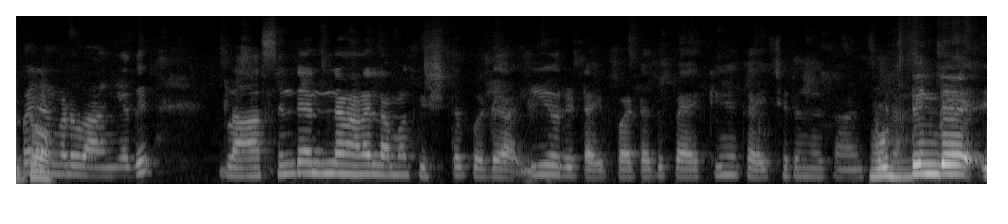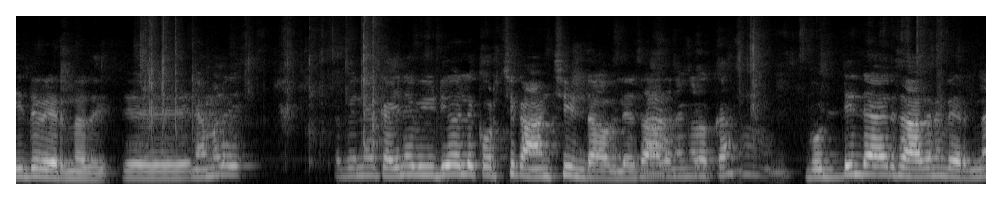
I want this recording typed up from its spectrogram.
ഇപ്പൊ ഞങ്ങൾ വാങ്ങിയത് ഗ്ലാസിന്റെ തന്നെ ആണല്ലോ നമുക്ക് ഇഷ്ടപ്പെടുക. ഈ ഒരു ടൈപ്പായിട്ട് അത് പാക്കിങ് കഴിച്ചിട്ട് നിങ്ങൾ കാണിച്ചു വുഡിന്റെ ഇത് വരുന്നത്. നമ്മൾ പിന്നെ കഴിഞ്ഞ വീഡിയോയിൽ കുറച്ച് കാണിച്ചിട്ടുണ്ടാവില്ലേ സാധനങ്ങളൊക്കെ? വുഡിന്റെ ആ ഒരു സാധനം വരുന്ന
